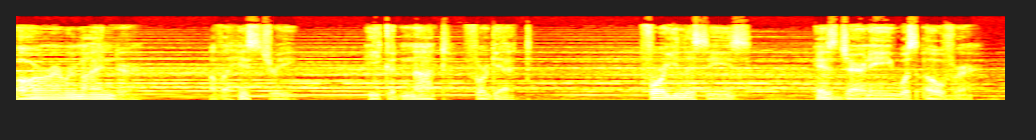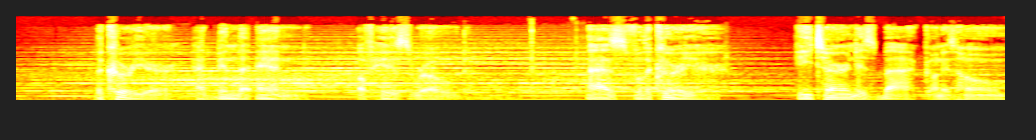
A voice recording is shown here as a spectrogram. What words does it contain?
or a reminder of a history he could not forget. For Ulysses, his journey was over. The courier had been the end of his road. As for the courier, he turned his back on his home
